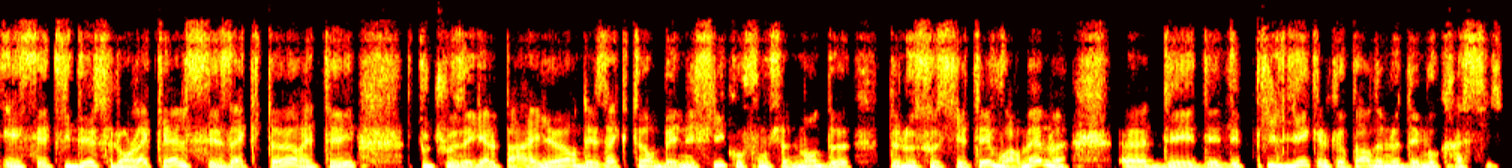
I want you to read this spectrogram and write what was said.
et cette idée selon laquelle ces acteurs étaient, toutes choses égales par ailleurs, des acteurs bénéfiques au fonctionnement de, de nos sociétés, voire même euh, des, des, des, piliers quelque part de notre démocratie.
